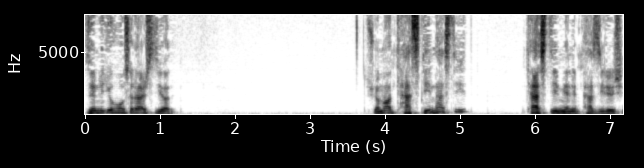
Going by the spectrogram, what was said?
زندگی حوصلهش زیاده. شما تسلیم هستید. تسلیم یعنی پذیرش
